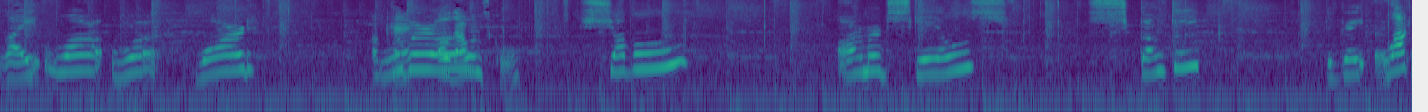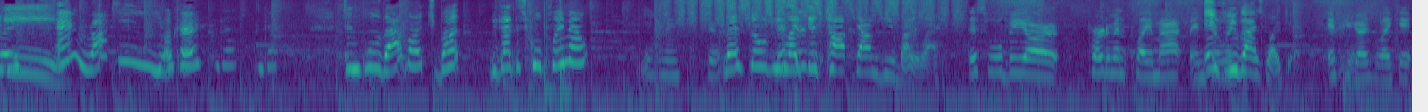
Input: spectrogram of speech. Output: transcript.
Light war, war, Ward, Okay. Bluebird. Oh, that one's cool. Shovel, Armored Scales, Skunk Ape, the Great Earthquake, Rocky. and Rocky. Okay. okay, okay. Didn't pull that much, but we got this cool play mount. Here. Let us know if you This like is- this top-down view, by the way. This will be our permanent play mat until If we- you guys like it. if you guys like it.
